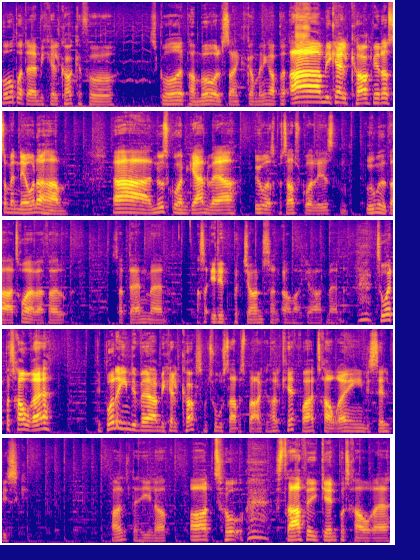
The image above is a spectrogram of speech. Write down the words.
Håber da, at Michael Koch kan få scoret et par mål, så han kan komme længere op på... Ah, Michael Koch, netop som man nævner ham. Ah, nu skulle han gerne være øverst på topscorerlisten. Umiddelbart, tror jeg i hvert fald. Sådan, mand. Og så 1-1 på Johnson. Oh my god, mand. 2-1 på Traoré. Det burde egentlig være Michael Koch, som tog straffesparket. Hold kæft, hvor er Traoré egentlig selvisk. Hold da helt op. Og to straffe igen på Traoré.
